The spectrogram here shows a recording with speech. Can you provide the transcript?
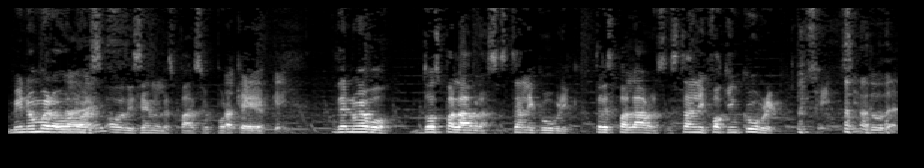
Mi número uno Nice. es Odisea en el espacio porque, de nuevo, dos palabras, Stanley Kubrick. Tres palabras, Stanley fucking Kubrick. Sí, sin duda.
